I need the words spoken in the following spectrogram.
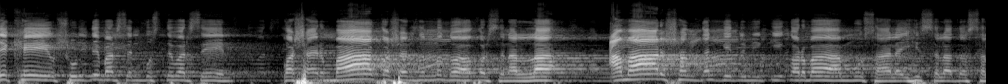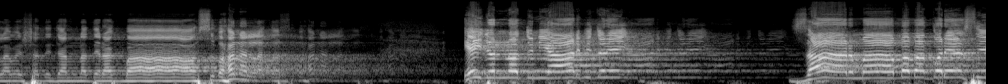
দেখে শুনতে পারছেন, বুঝতে পারছেন? কষায়ের মা কষার জন্য দোয়া করছেন, আল্লাহ, আমার সন্তানকে তুমি কি করবা? মুসা আলাইহি সালামের সাথে জান্নাতে রাখবা। সুবহান আল্লাহ এই জন্য দুনিয়ার ভিতরে যার মা বাবা করে আছে,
